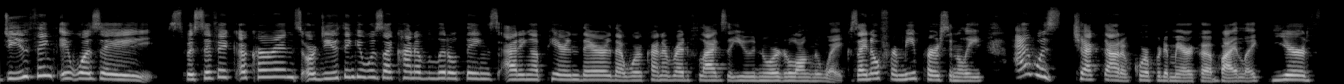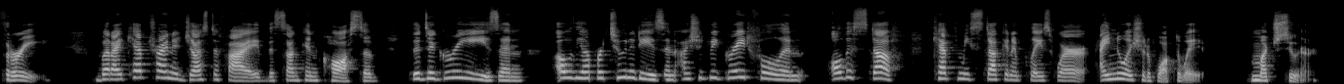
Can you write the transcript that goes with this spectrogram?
do you think it was a specific occurrence or do you think it was like kind of little things adding up here and there that were kind of red flags that you ignored along the way? Because i know for me personally i was checked out of corporate america by like year three but i kept trying to justify the sunken cost of the degrees and oh the opportunities and i should be grateful and all this stuff kept me stuck in a place where i knew i should have walked away much sooner.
